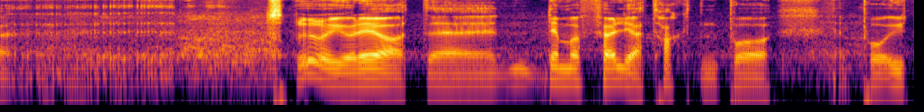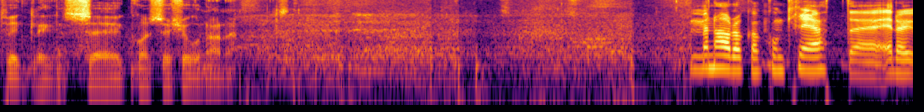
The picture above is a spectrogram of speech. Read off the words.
uh, tror jeg jo det at det må følge takten på, på utviklingskonsesjonene. Men har dere konkrete, er det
